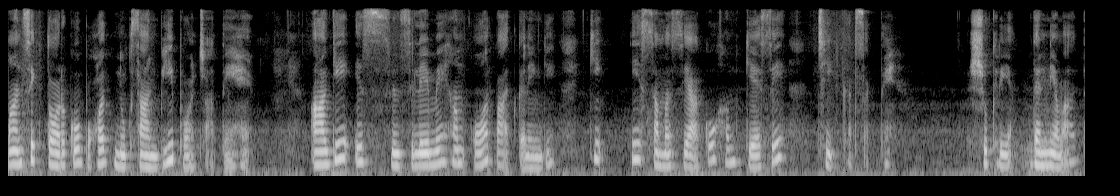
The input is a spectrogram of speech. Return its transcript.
मानसिक तौर को बहुत नुकसान भी पहुंचाते हैं। आगे इस सिलसिले में हम और बात करेंगे कि इस समस्या को हम कैसे ठीक कर सकते हैं। शुक्रिया, धन्यवाद।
